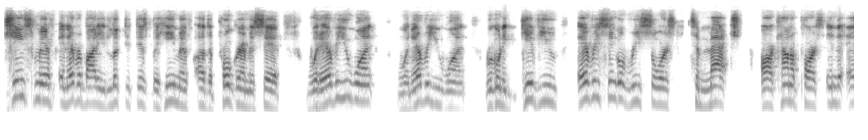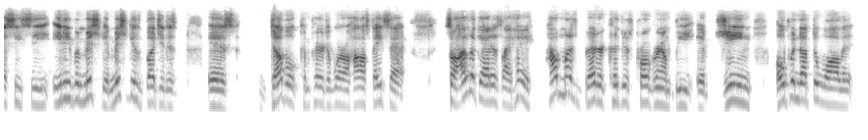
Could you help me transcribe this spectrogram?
Gene Smith and everybody looked at this behemoth of the program and said, whatever you want, whenever you want. We're going to give you every single resource to match our counterparts in the SEC, even Michigan. Michigan's budget is is double compared to where Ohio State's at. So I look at it as like, hey, how much better could this program be if Gene opened up the wallet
